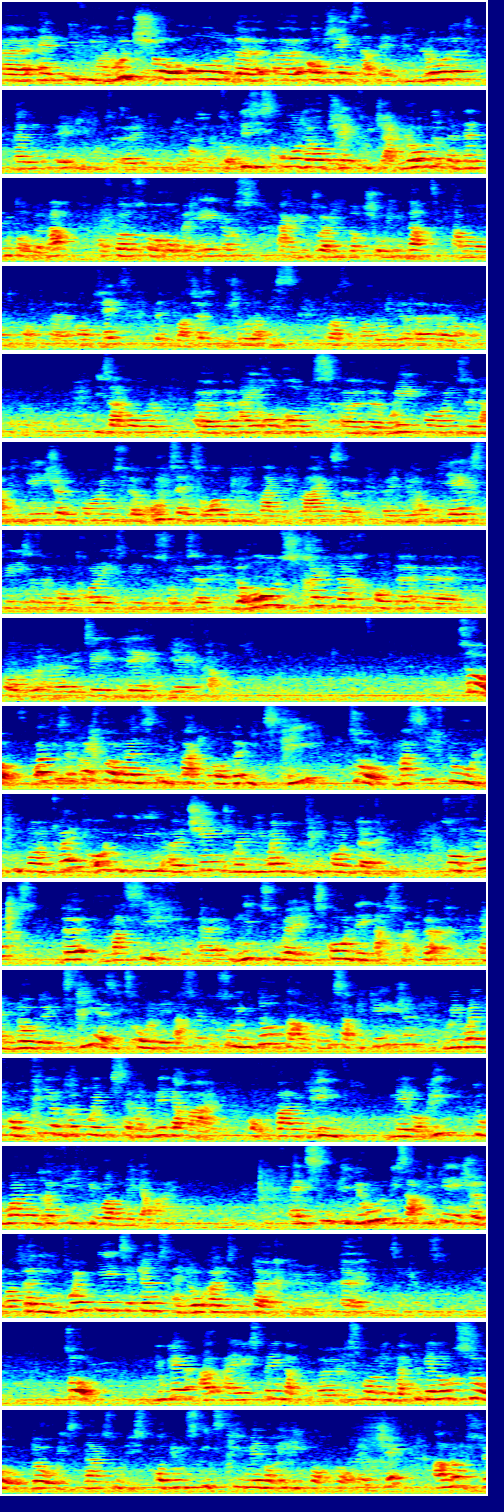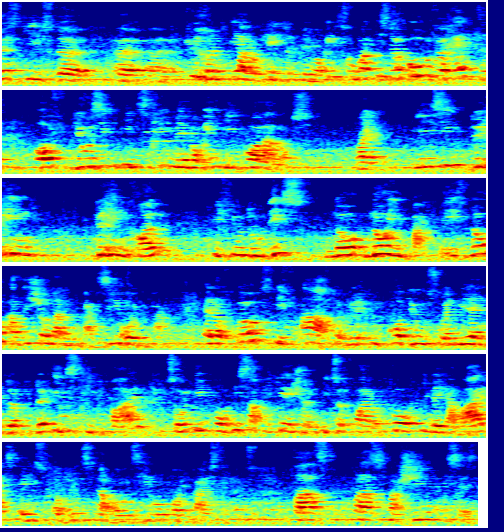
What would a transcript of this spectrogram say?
Uh, and if we would show all the uh, objects that have been loaded, then it would, uh, it would so this is all the objects which are loaded and then put on the map. Of course, our operators are usually not showing that amount of uh, objects, but it was just to show that this was, was doing a, a lot of. Uh, these are all uh, the aerodromes, uh, the waypoints, the navigation points, the routes and so on used by the flights, uh, uh the airspaces, the control airspaces. So it's uh, the whole structure of the, uh, of let's say, the air, the air traffic. So, what is the performance impact of the X3? So, Massif tool 3.12, how did uh, change when we went to 3.30? So first, the Massif uh, Uh, needs to have its own data structure, and know the X3 has its own data structure. So in total, for this application, we went from 327 megabytes of Valgrind memory to 151 megabytes. And CPU, this application was running in 28 seconds and now runs in 13, 13 seconds. So, you can, I, explained that uh, this morning, that you can also, know, with, thanks to this, produce X3 memory report for check. Allox just gives the uh, uh, currently allocated memory. So what is the overhead of using X3 memory equal Allox? Well, easy, during, during run, if you do this, no, no impact. There is no additional impact, zero impact. And of course, if after we have to produce when we end up the X3 file, so if for this application it's a file of 40 megabytes and it's produced in about 0.5 seconds. Fast, fast machine SSD.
